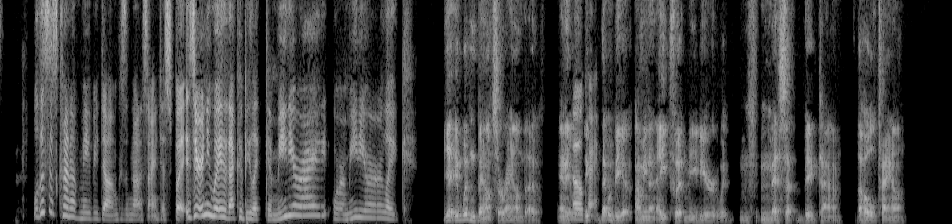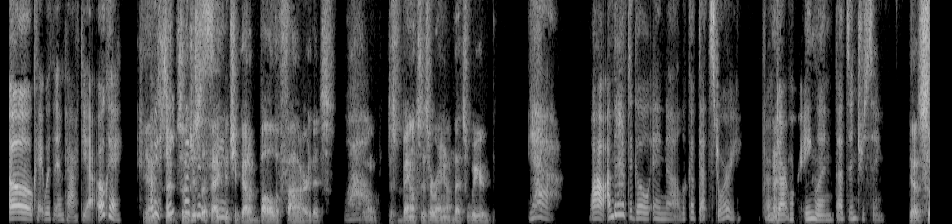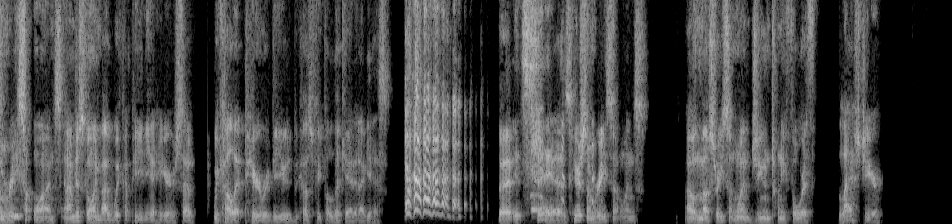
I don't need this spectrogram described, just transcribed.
well, this is kind of maybe dumb because I'm not a scientist, but is there any way that that could be like a meteorite or a meteor? Like, yeah, it wouldn't bounce around though, and it, okay. It, that would be a. I mean, an eight foot meteor would mess up big time the whole town. Oh, okay, with impact, yeah, okay. Yeah, I mean, so, so just, just the fact seems... that you've got a ball of fire that's wow, you know, just bounces around. That's weird. Yeah, wow. I'm gonna have to go and uh, look up that story from Dartmoor, England. That's interesting. Yeah, some recent ones, and I'm just going by Wikipedia here. So we call it peer reviewed because people look at it, I guess. but it says here's some recent ones. Oh, the most recent one, June 24th, last year,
